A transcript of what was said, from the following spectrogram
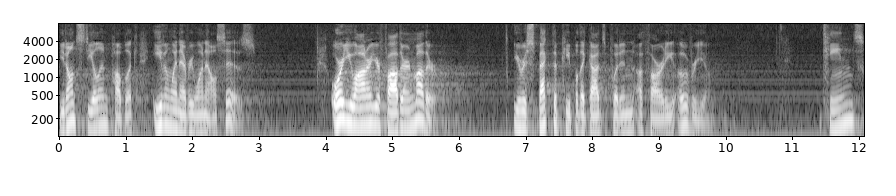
You don't steal in public, even when everyone else is. Or you honor your father and mother. You respect the people that God's put in authority over you. Teens,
